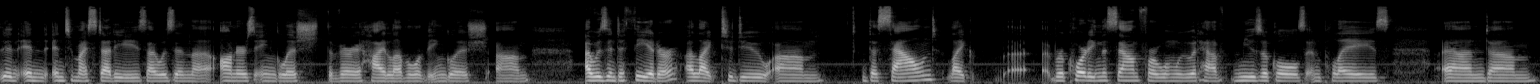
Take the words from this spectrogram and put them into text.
in, in, into my studies. I was in the honors English, the very high level of English. Um, I was into theater. I like to do um, the sound, like uh, recording the sound for when we would have musicals and plays and um,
